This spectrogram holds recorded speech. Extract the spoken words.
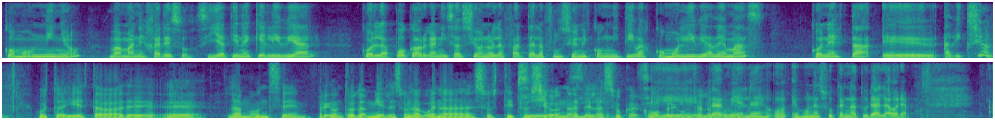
¿cómo un niño va a manejar eso? Si ya tiene que lidiar con la poca organización o la falta de las funciones cognitivas, ¿cómo lidia además con esta eh, adicción? Justo ahí estaba de eh, la Monse, preguntó, ¿la miel es una buena sustitución del azúcar? Como pregunta la, la miel es, es un azúcar natural. Ahora,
